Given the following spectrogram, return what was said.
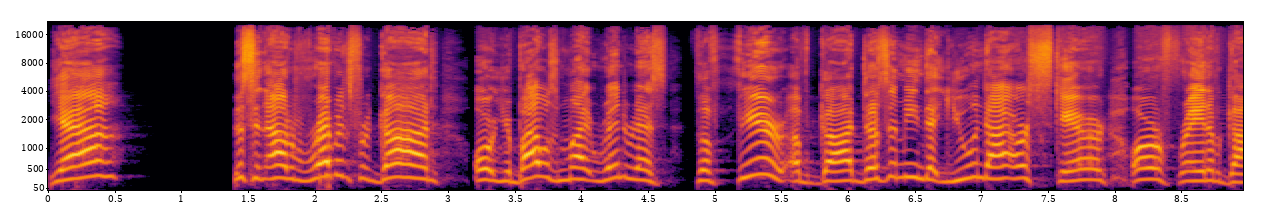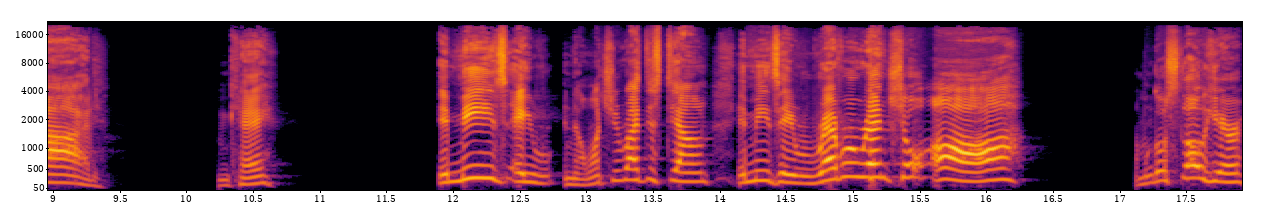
Yeah? Listen, out of reverence for God, or your Bibles might render as the fear of God, doesn't mean that you and I are scared or afraid of God. Okay? It means a, and I want you to write this down, it means a reverential awe I'm to go slow here.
